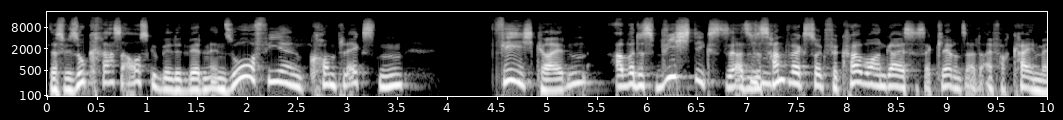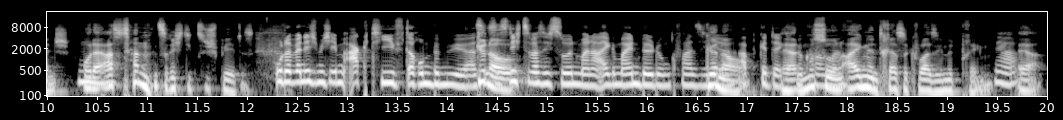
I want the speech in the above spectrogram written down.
dass wir so krass ausgebildet werden in so vielen komplexen Fähigkeiten, aber das Wichtigste, also das mhm. Handwerkszeug für Körper und Geist, das erklärt uns halt einfach kein Mensch. Mhm. Oder erst dann, wenn es richtig zu spät ist. Oder wenn ich mich eben aktiv darum bemühe. Also genau. Das ist nichts, was ich so in meiner Allgemeinbildung quasi genau. abgedeckt ja, du musst so ein Eigeninteresse quasi mitbringen. Ja. ja.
